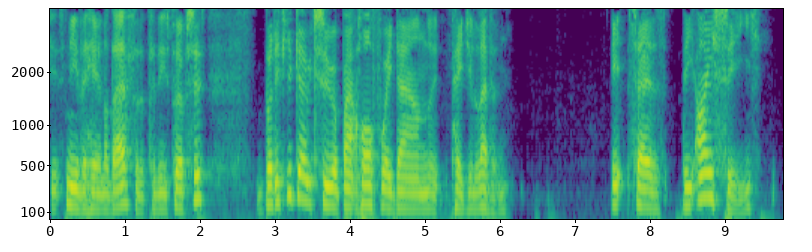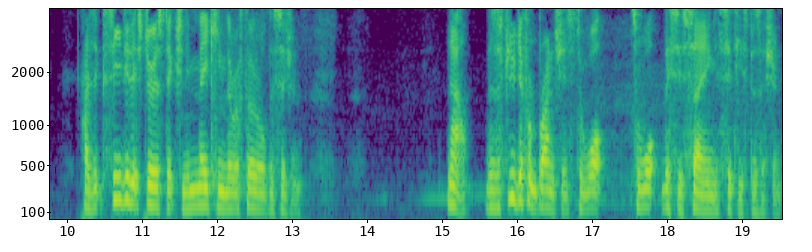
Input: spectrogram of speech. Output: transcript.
it's neither here nor there for the, for these purposes. But if you go to about halfway down page 11, it says the IC has exceeded its jurisdiction in making the referral decision. Now, there's a few different branches to what to what this is saying is City's position.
